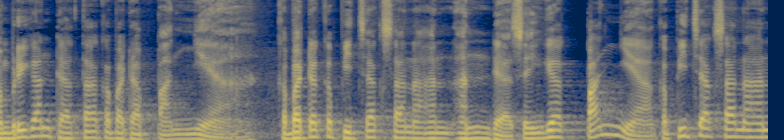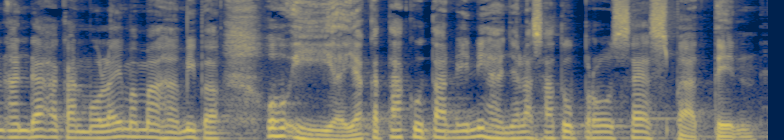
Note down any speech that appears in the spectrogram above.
memberikan data kepada pannya, kepada kebijaksanaan Anda sehingga pannya, kebijaksanaan Anda akan mulai memahami bahwa oh iya ya ketakutan ini hanyalah satu proses batin.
